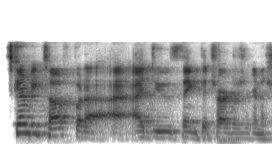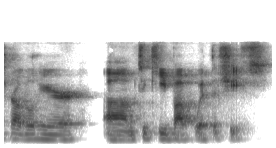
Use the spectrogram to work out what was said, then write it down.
it's going to be tough, but I, I, do think the Chargers are going to struggle here um, to keep up with the Chiefs.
